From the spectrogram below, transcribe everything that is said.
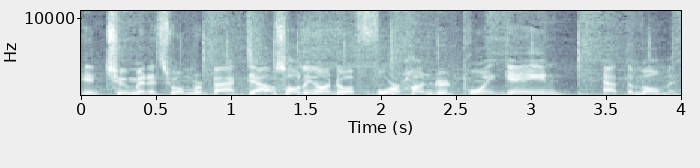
in two minutes when we're back. Dow's holding on to a 400 point gain at the moment.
